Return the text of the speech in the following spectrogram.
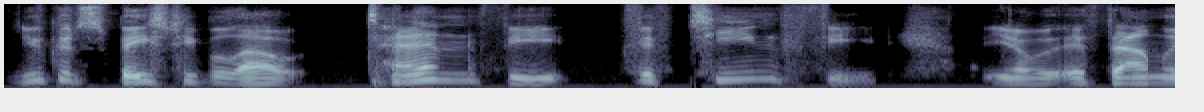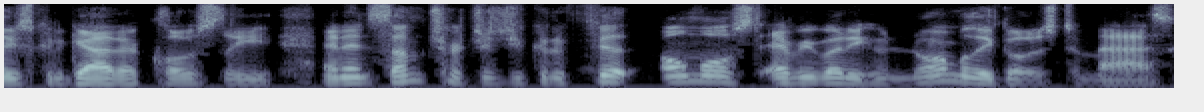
you could space people out 10 feet 15 feet you know if families could gather closely and in some churches you could fit almost everybody who normally goes to mass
